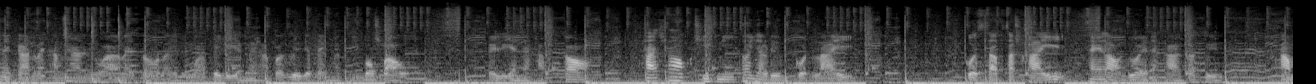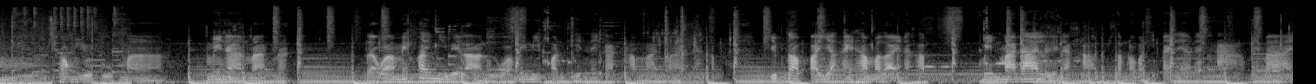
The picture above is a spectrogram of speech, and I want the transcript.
ในการไปทำงานหรือว่าอะไรต่ออะไรหรือว่าไปเรียนนะครับ ก็คือจะแต่งแบบนี้เบาๆไปเรียนนะครับ ก็ ถ้าชอบคลิปนี้ก็อย่าลืมกดไลค์ กด Subscribe ให้เราด้วยนะคะ ก็คือทำช่อง YouTube มาไม่นานมากนะ แต่ว่าไม่ค่อยมีเวลาหรือว่าไม่มีคอนเทนต์ในการทำมากมายนะครับ คลิปต่อไปอยากให้ทำอะไรนะครับ เม้นมาได้เลยนะครับสำหรับวันนี้ไปแล้วนะครับบ๊ายบาย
